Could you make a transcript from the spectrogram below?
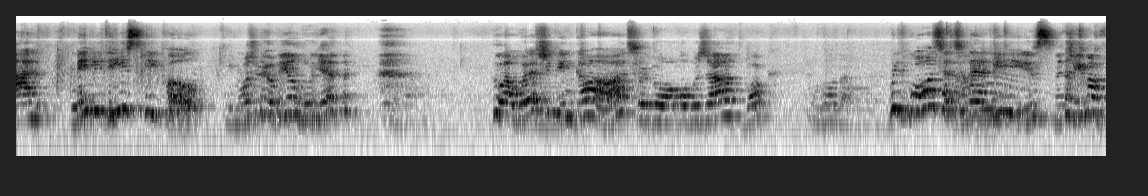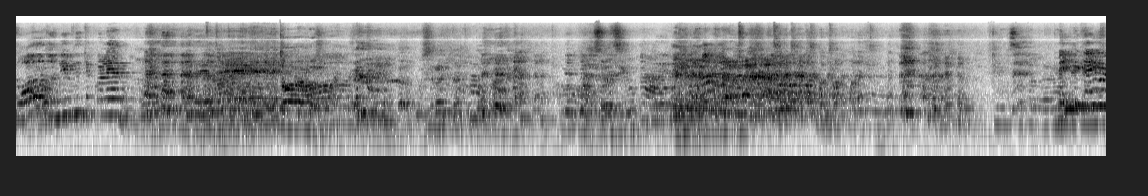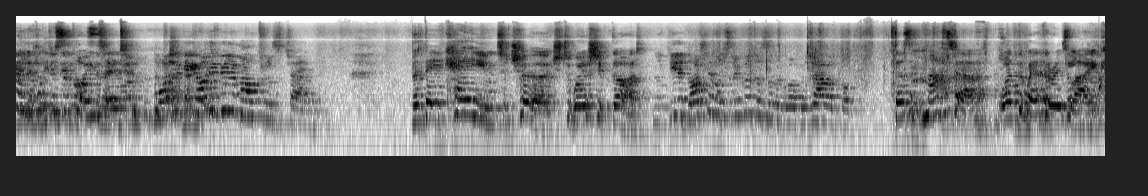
Суво е тука. And maybe these people И може би овие луѓе who are worshipping God кои го обожаваат Бог, with water to their knees значи има вода до нивните колена. Това може. Усред Maybe they were a little disappointed. but they came to church to worship God. Doesn't matter what the weather is like.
